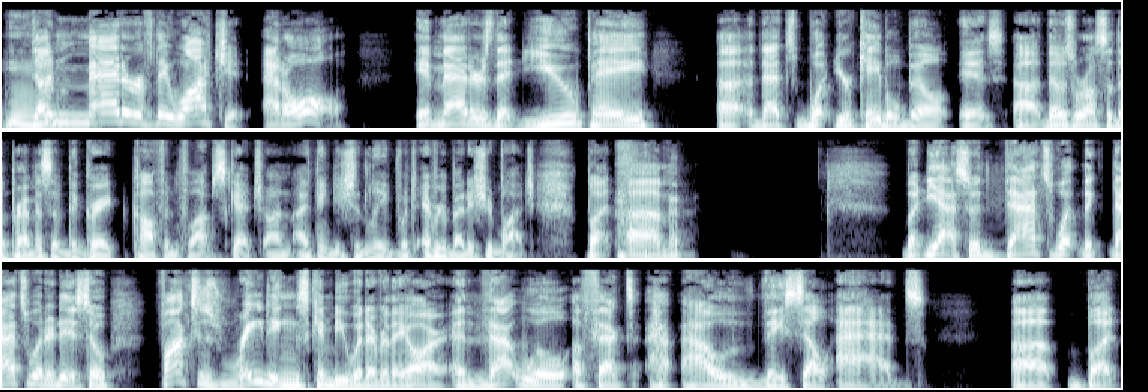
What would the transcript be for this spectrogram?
Mm. Doesn't matter if they watch it at all. It matters that you pay. Uh, that's what your cable bill is. Uh, those were also the premise of the great coffin flop sketch on "I Think You Should Leave," which everybody should watch. But um, but yeah, so that's what the that's what it is. So Fox's ratings can be whatever they are, and that will affect h- how they sell ads. Uh, but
